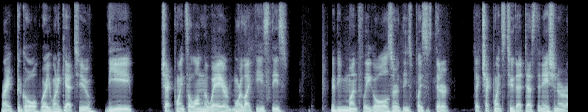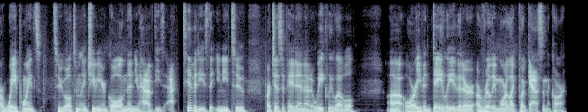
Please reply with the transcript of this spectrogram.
right? The goal, where you want to get to, the checkpoints along the way, or more like these these maybe monthly goals or these places that are like checkpoints to that destination or, or waypoints to ultimately achieving your goal. And then you have these activities that you need to participate in at a weekly level uh, or even daily that are, are really more like put gas in the car,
